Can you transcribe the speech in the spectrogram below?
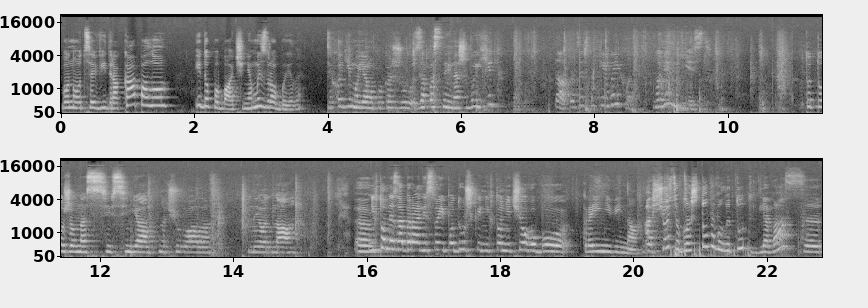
воно це відра капало, і до побачення. Ми зробили. Ходімо, я вам покажу запасний наш вихід. Так, оце ж такий виход, але він є. Тут теж у нас сім'я ночувала не одна. Е, Ніхто не забирає ні свої подушки, ніхто нічого, бо в країні війна. А щось облаштовували тут для вас е,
